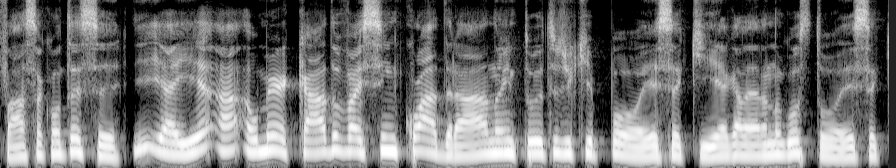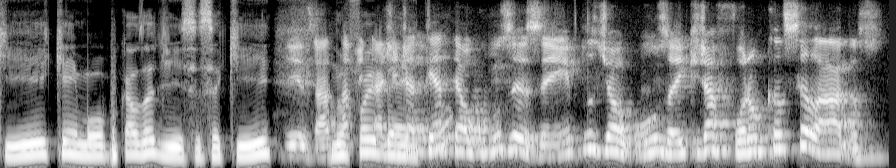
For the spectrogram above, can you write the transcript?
faça acontecer. E aí a, o mercado vai se enquadrar no intuito de que, pô, esse aqui a galera não gostou, esse aqui queimou por causa disso, esse aqui Exatamente. Não foi a bem. gente já tem até alguns exemplos de alguns aí que já foram cancelados.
